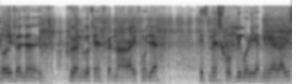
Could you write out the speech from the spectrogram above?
तो इस गन को चेंज करना है गाइस मुझे। इसमें स्कोप भी बढ़िया नहीं है गाइस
